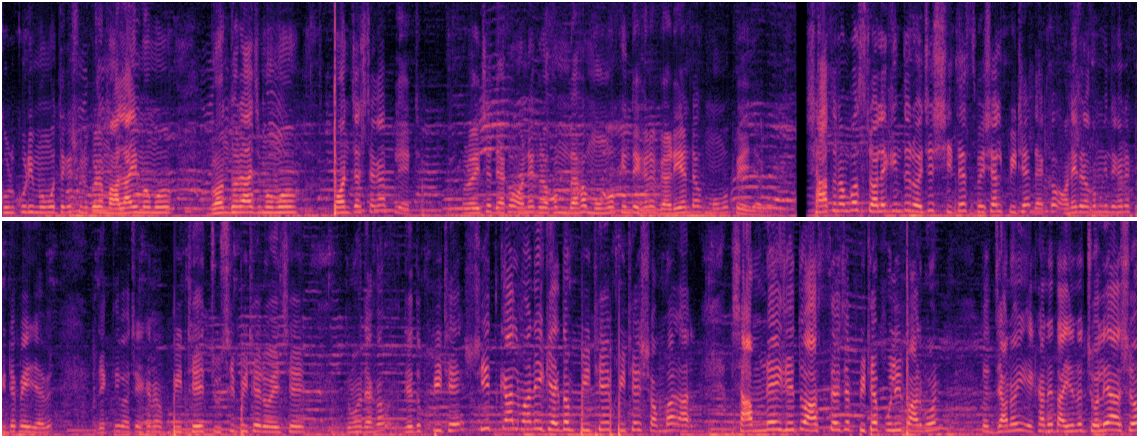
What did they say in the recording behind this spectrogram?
কুরকুরি মোমো থেকে শুরু করে মালাই মোমো, গন্ধরাজ মোমো, পঞ্চাশ টাকা প্লেট রয়েছে। দেখো, অনেক রকম, দেখো, মোমো কিন্তু এখানে ভ্যারিয়েন্ট অফ মোমো পেয়ে যাবে। সাত নম্বর স্টলে কিন্তু রয়েছে শীতের স্পেশাল পিঠে। দেখো, অনেক রকম কিন্তু এখানে পিঠে পেয়ে যাবে। দেখতেই পাচ্ছ এখানে পিঠে, চুষি পিঠে রয়েছে। তোমরা দেখো, যেহেতু পিঠে, শীতকাল মানেই কি একদম পিঠে পিঠে সম্ভার। আর সামনেই যেহেতু আসতে হচ্ছে পিঠে পুলি পার্বণ, তো জানোই এখানে তাই জন্য চলে আসো।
